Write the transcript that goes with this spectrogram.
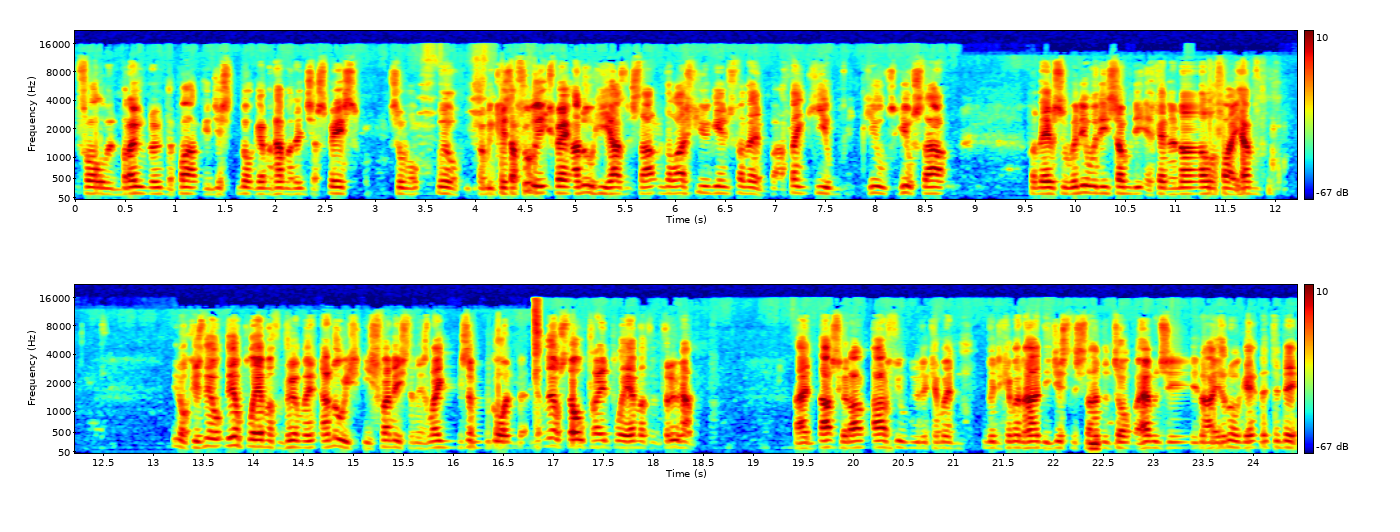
following Brown round the park and just not giving him an inch of space. So we'll, I mean, because I fully expect. I know he hasn't started the last few games for them, but I think he'll he'll he'll start for them. So we really need somebody to kind of nullify him. You know, because they'll they'll play everything through him. I know he's, he's finished and his legs have gone, but they'll still try and play everything through him. And that's where Ar- Arfield would have come in would have come in handy just to stand on top of him and say, "Nah, you're not getting it today."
